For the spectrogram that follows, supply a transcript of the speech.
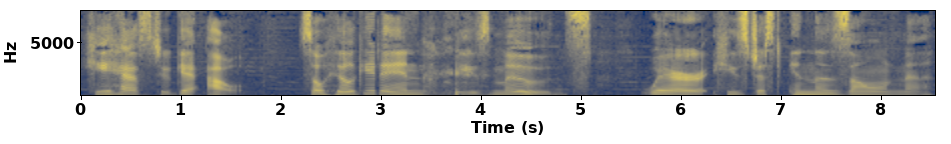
he has to get out. So he'll get in these moods where he's just in the zone,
